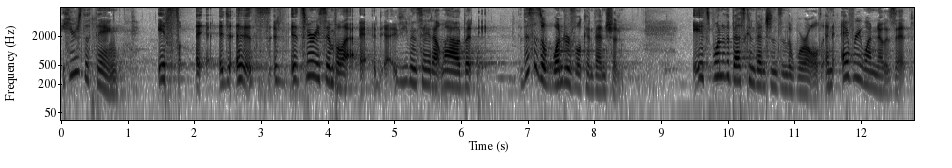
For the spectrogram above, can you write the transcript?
Here's the thing if uh, it's, it's very simple, I, I even say it out loud, but this is a wonderful convention. It's one of the best conventions in the world, and everyone knows it.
